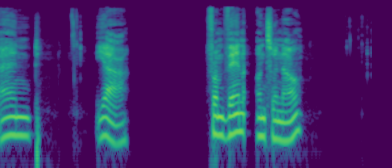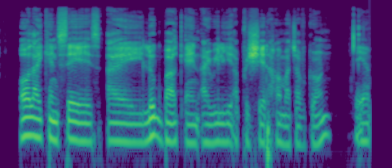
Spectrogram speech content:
And yeah, from then until now, all I can say is I look back and I really appreciate how much I've grown. Yeah.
